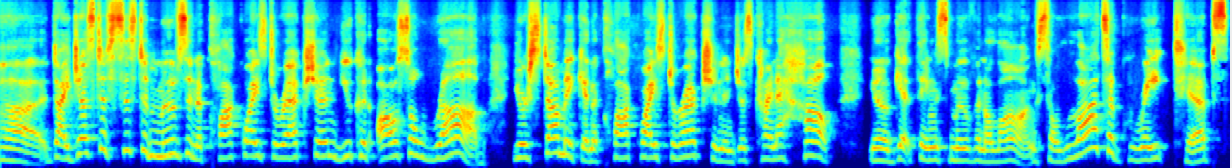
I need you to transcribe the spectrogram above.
uh, digestive system moves in a clockwise direction. You could also rub your stomach in a clockwise direction and just kind of help, you know, get things moving along. So lots of great tips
